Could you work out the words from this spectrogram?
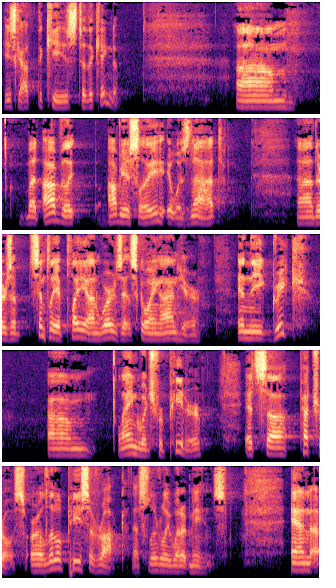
He's got the keys to the kingdom. Um, but obvi- obviously, it was not. Uh, there's a, simply a play on words that's going on here. In the Greek um, language for Peter, it's uh, Petros, or a little piece of rock. That's literally what it means. And uh,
